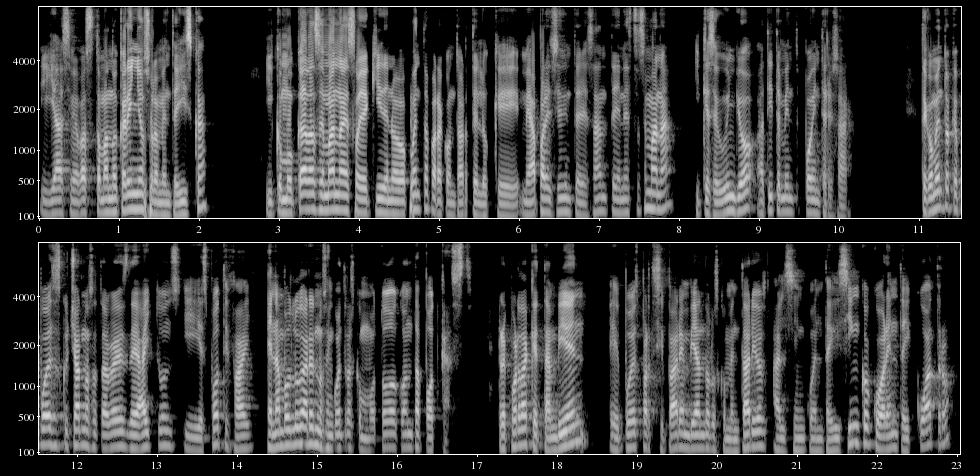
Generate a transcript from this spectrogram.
Y ya si me vas tomando cariño, solamente Isca. Y como cada semana estoy aquí de nueva cuenta para contarte lo que me ha parecido interesante en esta semana y que según yo a ti también te puede interesar. Te comento que puedes escucharnos a través de iTunes y Spotify. En ambos lugares nos encuentras como Todo Conta Podcast. Recuerda que también eh, puedes participar enviando los comentarios al 5544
